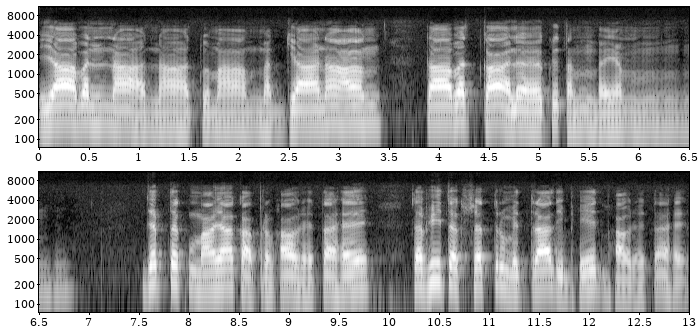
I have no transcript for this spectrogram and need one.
यावन्नात्वज्ञानाम तावत काल कृतम भयम। जब तक माया का प्रभाव रहता है, तभी तक शत्रु मित्रादि भेदभाव रहता है।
